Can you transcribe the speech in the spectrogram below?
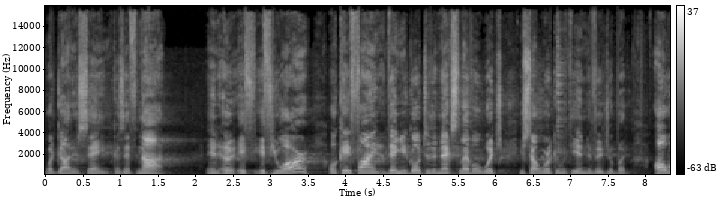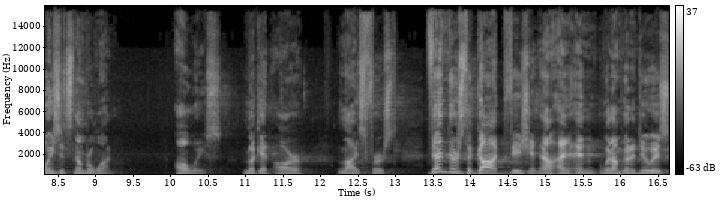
What God is saying. Because if not, and uh, if, if you are, okay, fine, then you go to the next level, which you start working with the individual. But always it's number one. Always look at our lives first. Then there's the God vision. And, and what I'm going to do is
